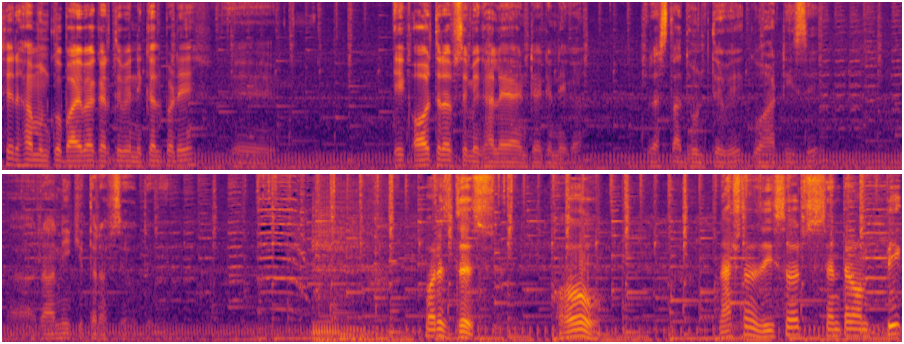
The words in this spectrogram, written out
फिर हम उनको बाय बाय करते हुए निकल पड़े। एक और तरफ़ से मेघालय एंटर करने का। रास्ता ढूंढते हुए गुवाहाटी से रानी की तरफ़ से होते हुए What is this? Oh, National Research Center on Pig.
